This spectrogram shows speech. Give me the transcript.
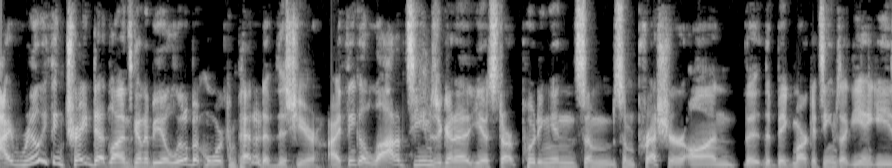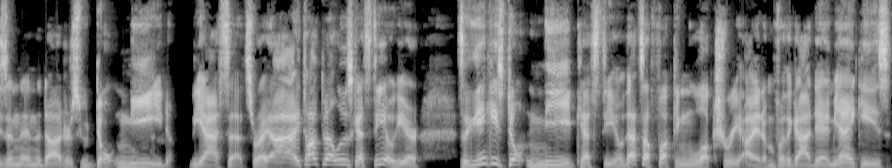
I really think trade deadline is going to be a little bit more competitive this year. I think a lot of teams are going to you know start putting in some some pressure on the the big market teams like the Yankees and, and the Dodgers who don't need the assets. Right? I, I talked about Luis Castillo here. So the Yankees don't need Castillo. That's a fucking luxury item for the goddamn Yankees.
